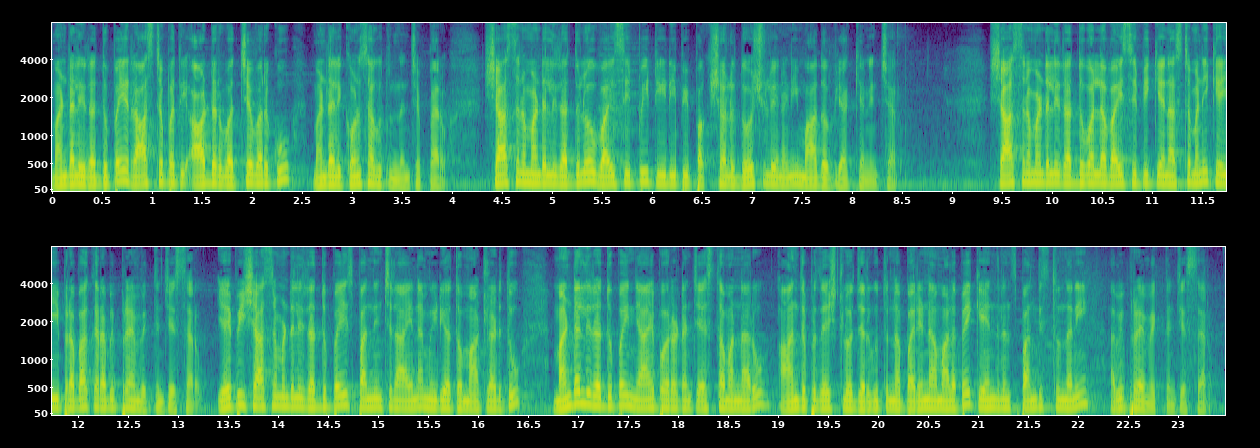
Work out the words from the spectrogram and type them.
మండలి రద్దుపై రాష్ట్రపతి ఆర్డర్ వచ్చే వరకు మండలి కొనసాగుతుందని చెప్పారు. శాసన మండలి రద్దులో వైసీపీ టీడీపీ పక్షాలు దోషులేనని మాధవ్ వ్యాఖ్యానించారు. శాసనమండలి రద్దు వల్ల వైసీపీకే నష్టమని కేఈ ప్రభాకర్ అభిప్రాయం వ్యక్తం చేశారు. ఏపీ శాసనమండలి రద్దుపై స్పందించిన ఆయన మీడియాతో మాట్లాడుతూ మండలి రద్దుపై న్యాయ పోరాటం చేస్తామన్నారు. ఆంధ్రప్రదేశ్లో జరుగుతున్న పరిణామాలపై కేంద్రం స్పందిస్తుందని అభిప్రాయం వ్యక్తం చేశారు.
